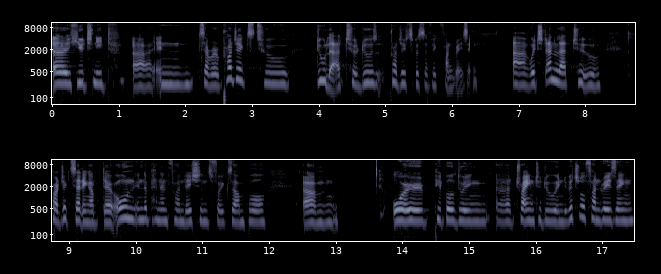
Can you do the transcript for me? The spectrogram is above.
a huge need uh, in several projects to do that, to do project-specific fundraising, uh, which then led to projects setting up their own independent foundations, for example, um, or people doing, uh, trying to do individual fundraising.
